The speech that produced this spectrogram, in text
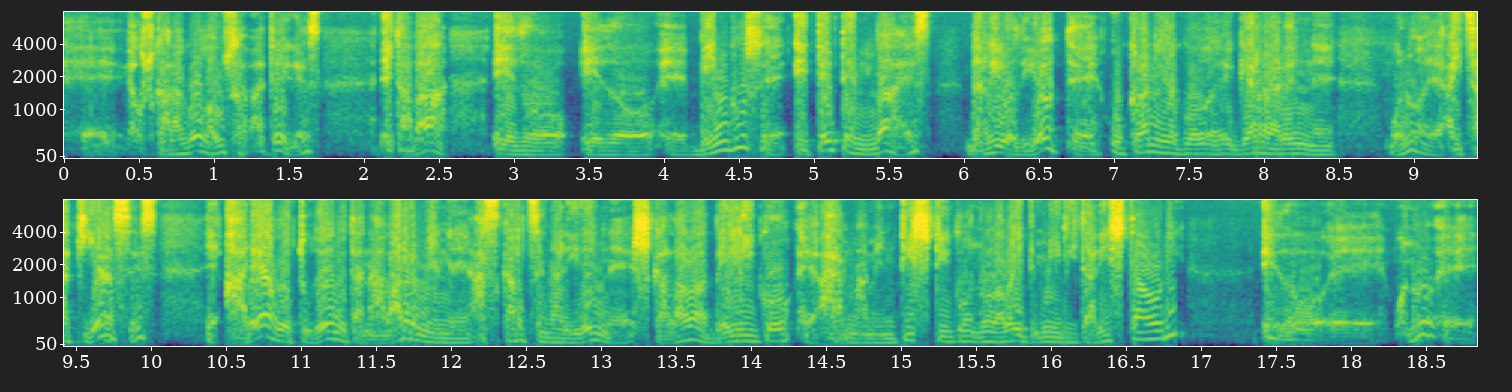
e, gauzkarako gauza batek ez. Eta ba, edo, edo e, binguz e, eteten da ez, berriro diote, Ukraniako e, gerraren e, bueno, e, aitzakiaz, ez? E, areagotu den eta nabarmen e, azkartzen ari den e, eskalada beliko, e, armamentistiko, nolabait militarista hori, edo e, bueno, e,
